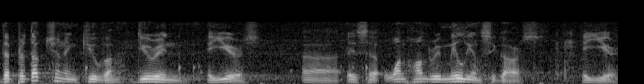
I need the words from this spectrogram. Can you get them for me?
the production in Cuba during a year uh, is uh, 100 million cigars a year.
